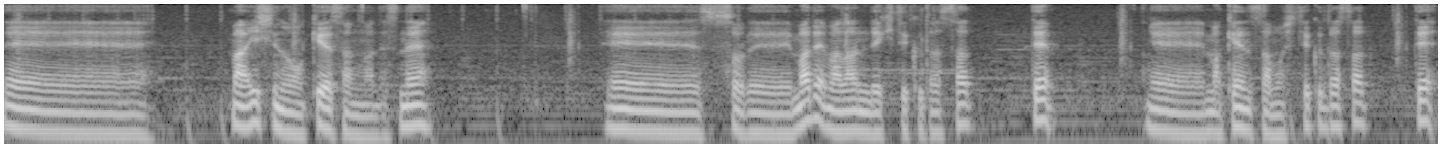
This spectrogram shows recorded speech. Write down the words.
えー、まあ医師の K さんがですね、えー、それまで学んできてくださって、えー、まあ、検査もしてくださって、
